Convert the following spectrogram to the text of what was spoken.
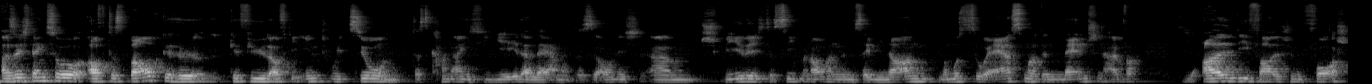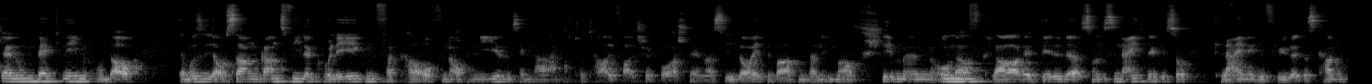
Also ich denke so auf das Bauchgefühl, auf die Intuition, das kann eigentlich jeder lernen. Das ist auch nicht ähm, schwierig, das sieht man auch an den Seminaren. Man muss zuerst mal den Menschen einfach die, all die falschen Vorstellungen wegnehmen und auch, da muss ich auch sagen, ganz viele Kollegen verkaufen auch in ihren Seminaren einfach total falsche Vorstellungen. Also die Leute warten dann immer auf Stimmen oder Mhm. auf klare Bilder, sonst sind eigentlich wirklich so kleine Gefühle. Das kann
